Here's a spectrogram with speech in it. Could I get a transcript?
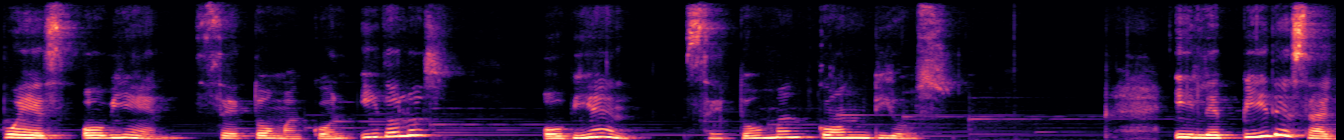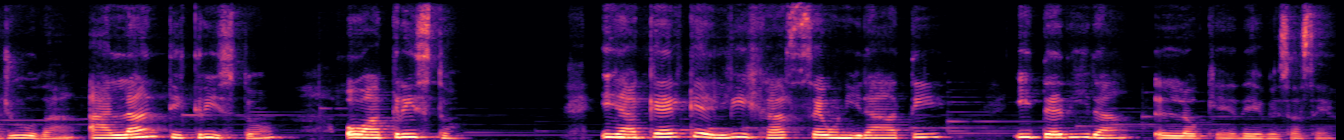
pues o bien se toman con ídolos o bien se toman con Dios. Y le pides ayuda al anticristo o a Cristo. Y aquel que elijas se unirá a ti y te dirá lo que debes hacer.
